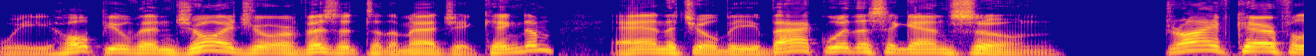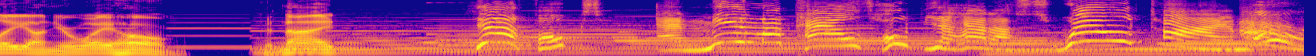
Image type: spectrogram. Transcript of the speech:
We hope you've enjoyed your visit to the Magic Kingdom and that you'll be back with us again soon. Drive carefully on your way home. Good night. Yeah, folks, and me and my pals hope you had a swell time. Oh,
